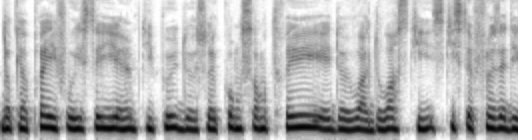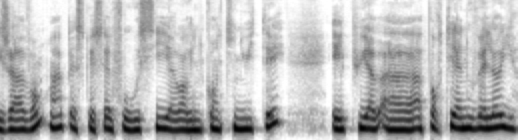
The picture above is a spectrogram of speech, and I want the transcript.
Donc après, il faut essayer un petit peu de se concentrer et de voir, ce, qui, se faisait déjà avant, hein, parce que ça, faut aussi avoir une continuité et puis apporter un nouvel œil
